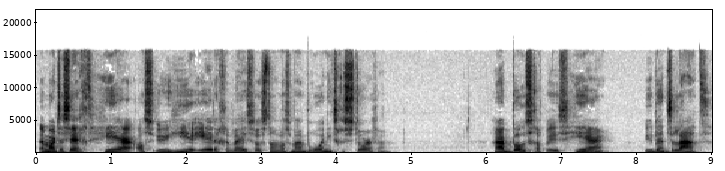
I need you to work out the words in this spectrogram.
En Martha zegt: Heer, als u hier eerder geweest was, dan was mijn broer niet gestorven. Haar boodschap is: Heer, u bent te laat.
